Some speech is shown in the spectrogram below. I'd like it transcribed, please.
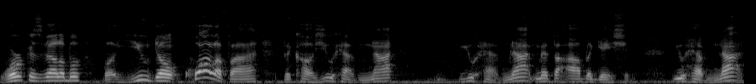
work is available, but you don't qualify because you have not you have not met the obligation. You have not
